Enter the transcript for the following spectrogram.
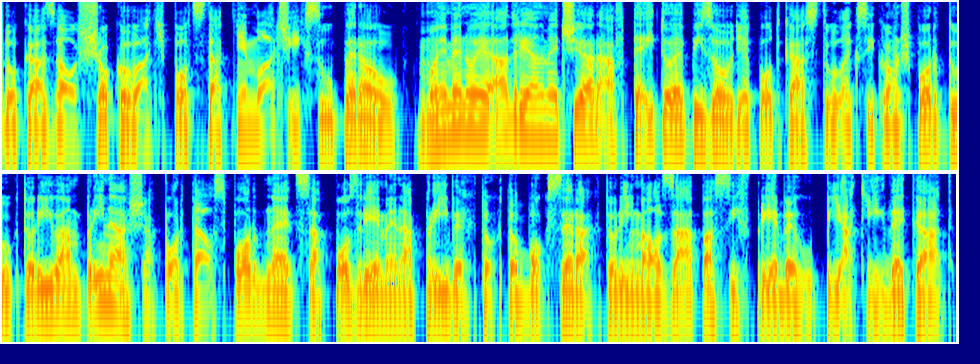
dokázal šokovať podstatne mladších súperov. Moje meno je Adrian Mečiar a v tejto epizóde podcastu Lexikon športu, ktorý vám prináša portál Sportnet, sa pozrieme na príbeh tohto boxera, ktorý mal zápasy v priebehu 5 dekád.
